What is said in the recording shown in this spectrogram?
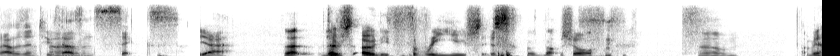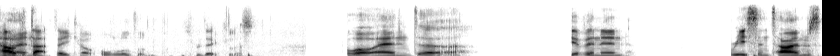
That was in 2006. Um, yeah. That, there's only three uses. I'm not sure. um, I mean, how and, did that take out all of them? It's ridiculous. Well, and uh, given in recent times,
